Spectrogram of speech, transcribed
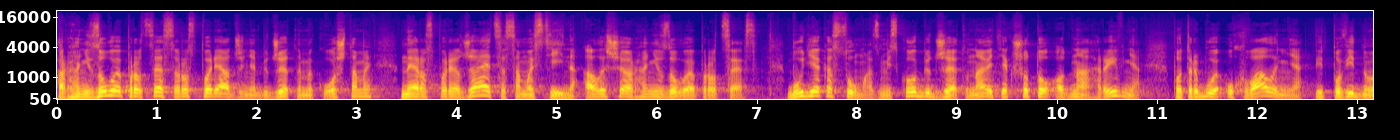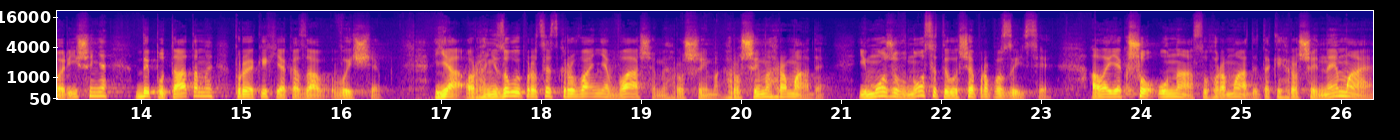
Організовує процес розпорядження бюджетними коштами, не розпоряджається самостійно, а лише організовує процес. Будь-яка сума з міського бюджету, навіть якщо то одна гривня, потребує ухвалення відповідного рішення депутатами, про яких я казав вище. Я організовую процес керування вашими грошима, грошима громади, і можу вносити лише пропозиції. Але якщо у нас у громади таких грошей немає,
